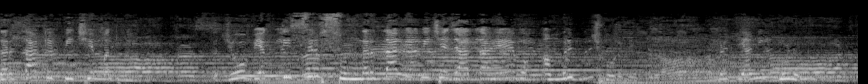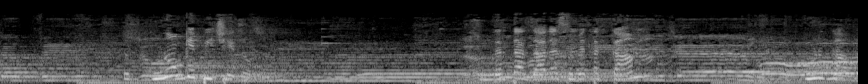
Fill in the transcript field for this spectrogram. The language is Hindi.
सुंदरता के पीछे मत भागो। तो जो व्यक्ति सिर्फ़ सुंदरता के पीछे जाता है, वो अमृत छोड़ देता है। अमृत यानी गुण। तो गुणों के पीछे दो। सुंदरता ज़्यादा समय तक काम नहीं गुण काम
